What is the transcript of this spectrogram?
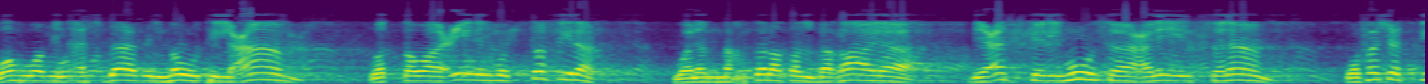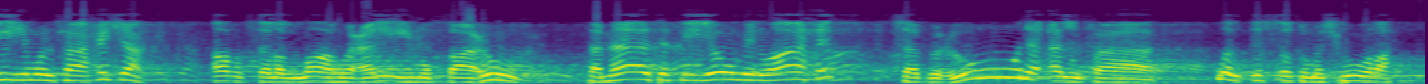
وهو من أسباب الموت العام والطواعين المتصلة. ولما اختلط البغايا بعسكر موسى عليه السلام وفشت فيهم الفاحشة أرسل الله عليهم الطاعون فمات في يوم واحد سبعون ألفا والقصة مشهورة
